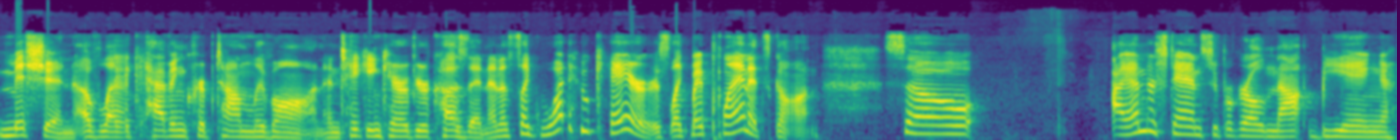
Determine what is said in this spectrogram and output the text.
mission of like having Krypton live on and taking care of your cousin. And it's like, what? Who cares? Like my planet's gone. So I understand Supergirl not being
